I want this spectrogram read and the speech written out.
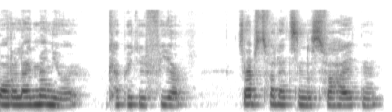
Borderline Manual, Kapitel 4 Selbstverletzendes Verhalten.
